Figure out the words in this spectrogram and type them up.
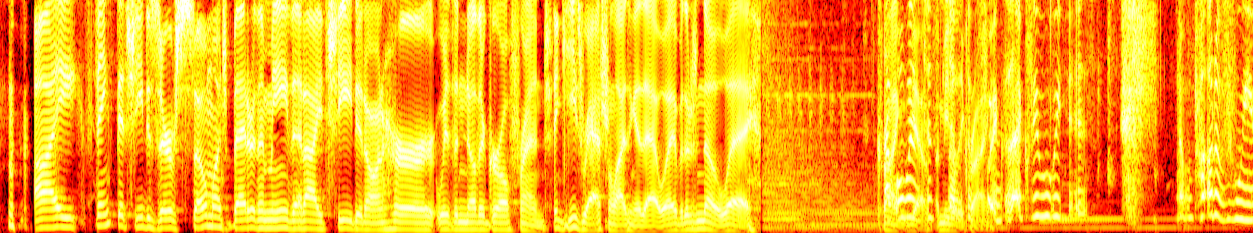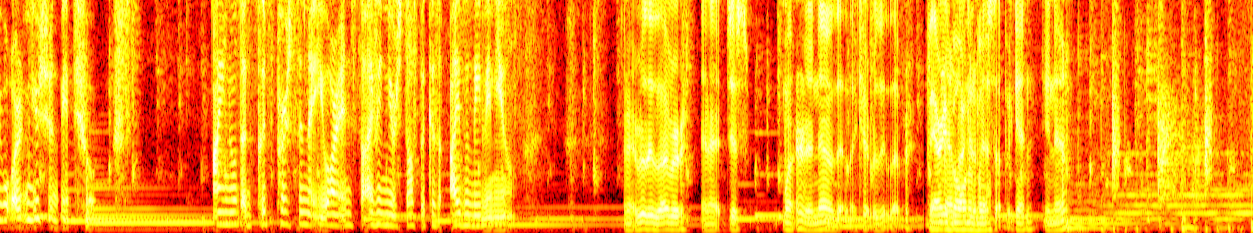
I think that she deserves so much better than me that I cheated on her with another girlfriend. I think he's rationalizing it that way, but there's no way. I've Crying, always yeah, just immediately loved him crying. for exactly who he is. And I'm proud of who you are, and you should be too. I know the good person that you are inside in yourself because I believe in you. And I really love her, and I just want her to know that, like, I really love her. Very and I'm not gonna mess up again, you know?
